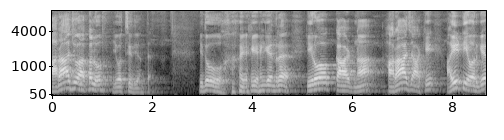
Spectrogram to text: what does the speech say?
ಹರಾಜು ಹಾಕಲು ಯೋಚಿಸಿದೆಯಂತೆ. ಇದು ಹೇಗೆ, ಹೆಂಗೆ ಅಂದರೆ ಇರೋ ಕಾರ್ಡ್ನ ಹರಾಜು ಹಾಕಿ ಐ ಟಿ ಅವ್ರಿಗೆ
